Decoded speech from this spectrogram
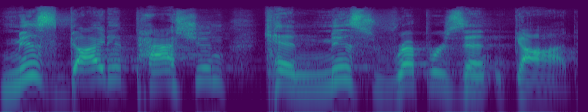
Misguided passion can misrepresent God.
